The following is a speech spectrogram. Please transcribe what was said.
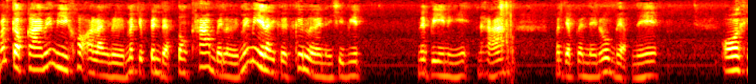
มันกลับกลายไม่มีข้ออะไรเลย มันจะเป็นแบบตรงข้ามไปเลย ไม่มีอะไรเกิดขึ้นเลยในชีวิตในปีนี้นะคะ มันจะเป็นในรูปแบบนี้ โอเค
